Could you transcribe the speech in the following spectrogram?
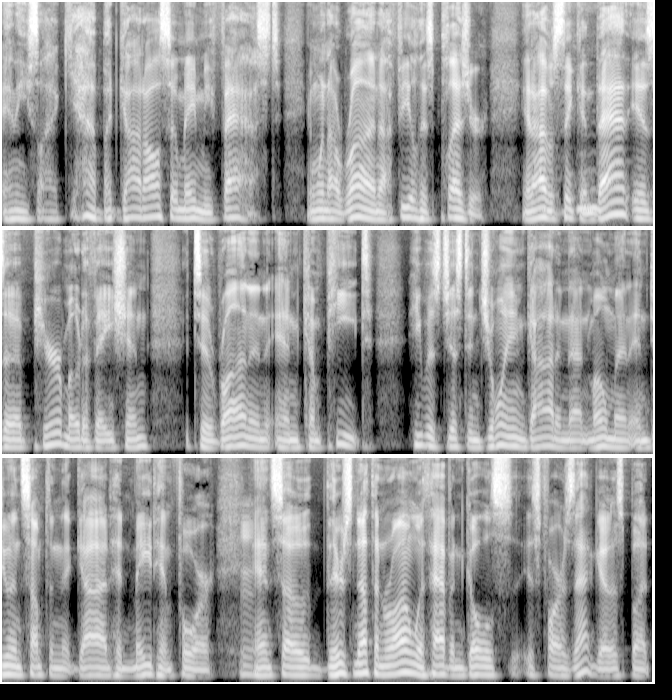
And he's like, Yeah, but God also made me fast. And when I run, I feel his pleasure. And I was thinking that is a pure motivation to run and, and compete he was just enjoying God in that moment and doing something that God had made him for. Hmm. And so there's nothing wrong with having goals as far as that goes, but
